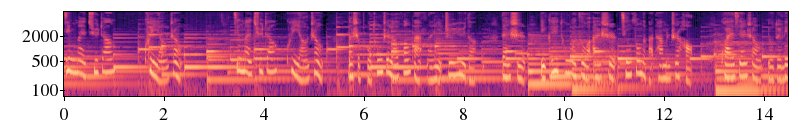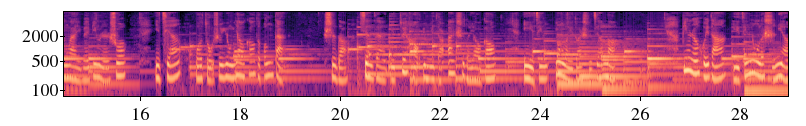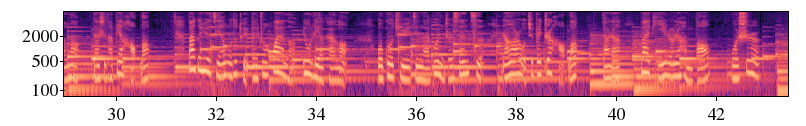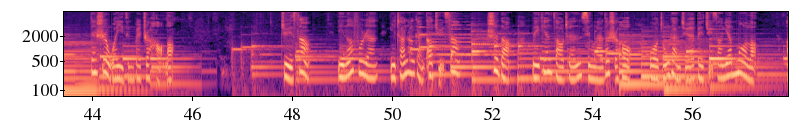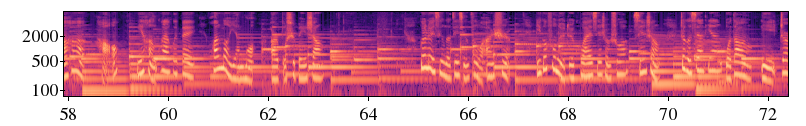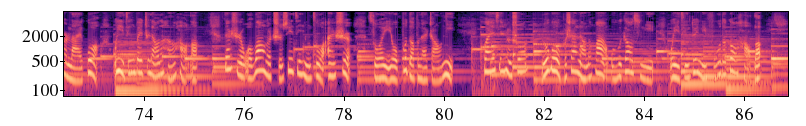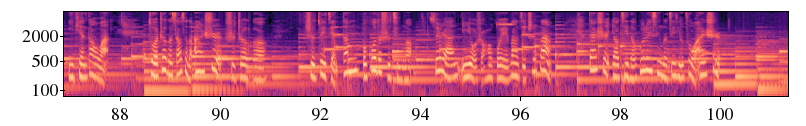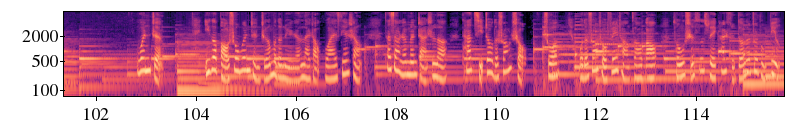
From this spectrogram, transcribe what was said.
静脉曲张、溃疡症。静脉曲张、溃疡症，那是普通治疗方法难以治愈的，但是你可以通过自我暗示，轻松地把它们治好。库埃先生又对另外一位病人说：“以前我总是用药膏的绷带。是的，现在你最好用一点暗示的药膏。你已经用了一段时间了。”病人回答：“已经用了十年了。”但是它变好了。八个月前，我的腿被撞坏了，又裂开了。我过去仅来过你这三次，然而我却被治好了。当然，外皮仍然很薄。我是，但是我已经被治好了。沮丧，你呢，夫人？你常常感到沮丧？是的，每天早晨醒来的时候，我总感觉被沮丧淹没了。啊哈，好，你很快会被欢乐淹没，而不是悲伤。规律性的进行自我暗示。一个妇女对库埃先生说：“先生，这个夏天我到你这儿来过，我已经被治疗得很好了，但是我忘了持续进行自我暗示，所以又不得不来找你。”库埃先生说：“如果我不善良的话，我会告诉你，我已经对你服务得够好了。”一天到晚做这个小小的暗示，是这个是最简单不过的事情了。虽然你有时候会忘记吃饭，但是要记得规律性的进行自我暗示。温诊，一个饱受温诊折磨的女人来找库埃先生，她向人们展示了她起皱的双手，说：“我的双手非常糟糕，从十四岁开始得了这种病。”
